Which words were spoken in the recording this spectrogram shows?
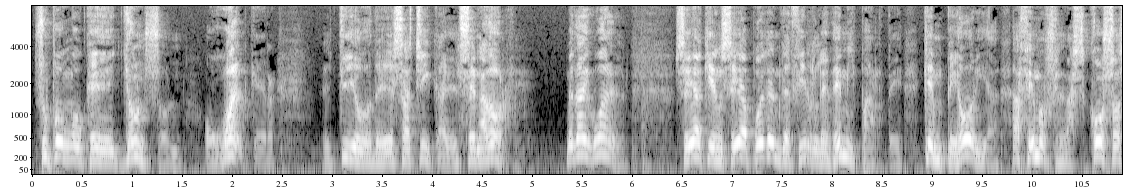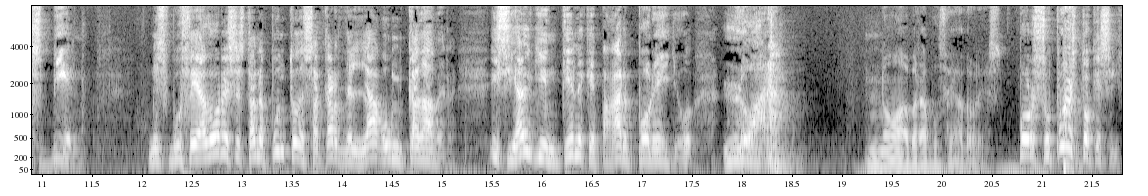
Supongo que Johnson o Walker, el tío de esa chica, el senador. Me da igual. Sea quien sea, pueden decirle de mi parte que en Peoria hacemos las cosas bien. Mis buceadores están a punto de sacar del lago un cadáver, y si alguien tiene que pagar por ello, lo hará. No habrá buceadores. Por supuesto que sí.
